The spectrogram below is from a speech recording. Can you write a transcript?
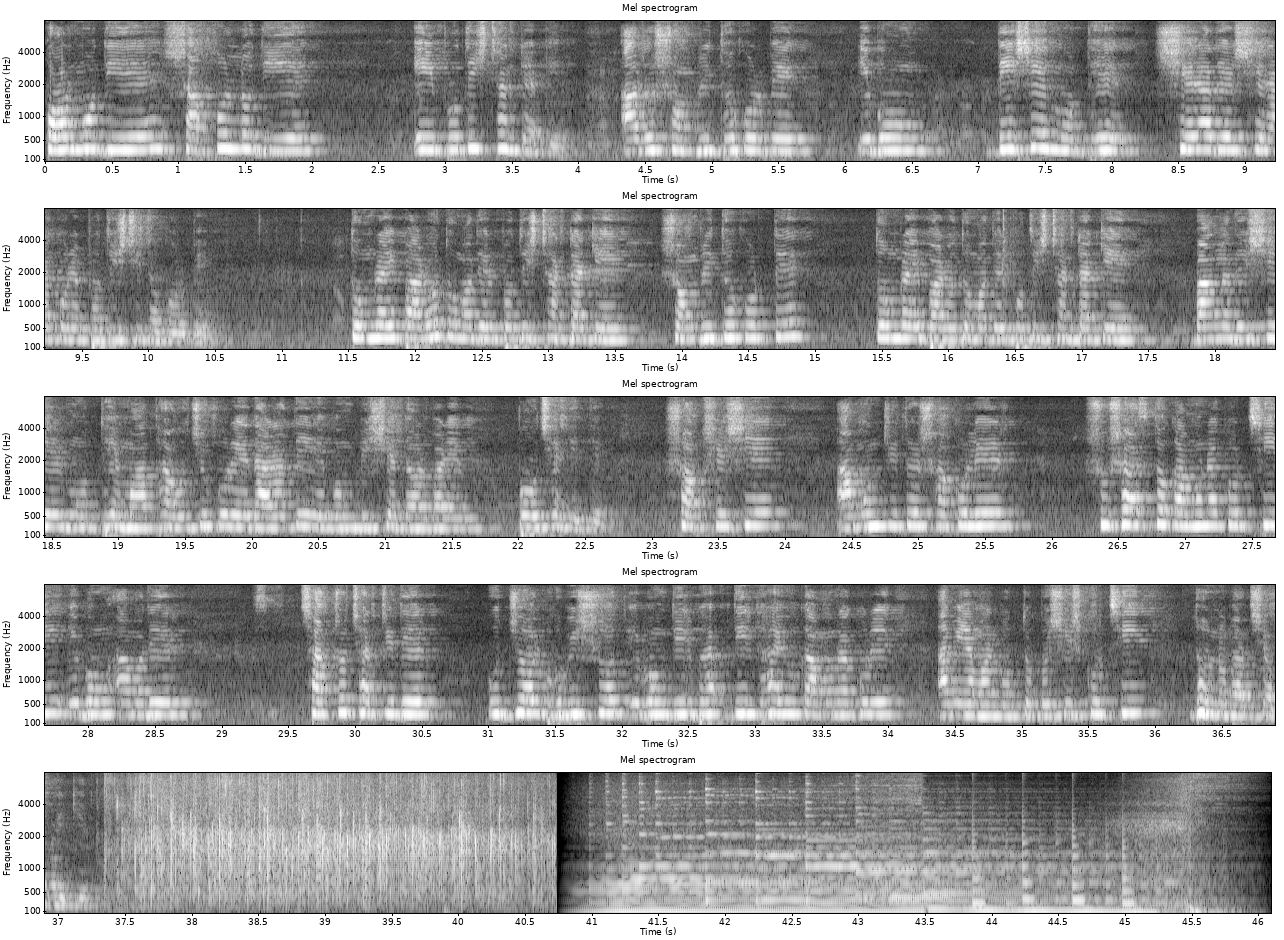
কর্ম দিয়ে, সাফল্য দিয়ে এই প্রতিষ্ঠানটাকে আরও সমৃদ্ধ করবে এবং দেশের মধ্যে সেরাদের সেরা করে প্রতিষ্ঠিত করবে। তোমরাই পারো তোমাদের প্রতিষ্ঠানটাকে সমৃদ্ধ করতে, তোমরাই পারো তোমাদের প্রতিষ্ঠানটাকে বাংলাদেশের মধ্যে মাথা উঁচু করে দাঁড়াতে এবং বিশ্বের দরবারে পৌঁছে দিতে। সবশেষে আমন্ত্রিত সকলের সুস্বাস্থ্য কামনা করছি এবং আমাদের ছাত্রছাত্রীদের উজ্জ্বল ভবিষ্যৎ এবং দীর্ঘা, দীর্ঘায়ু কামনা করে আমি আমার বক্তব্য শেষ করছি। ধন্যবাদ সবাইকে।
